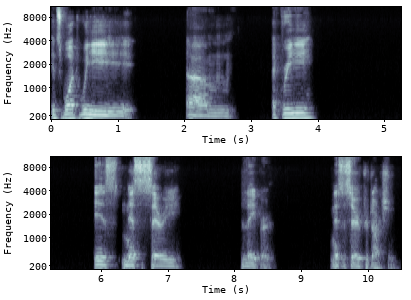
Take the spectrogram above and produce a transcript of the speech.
it's what we um, agree is necessary labor necessary production.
